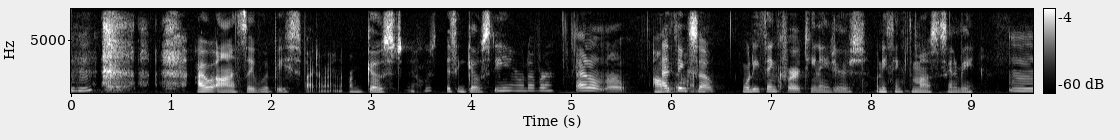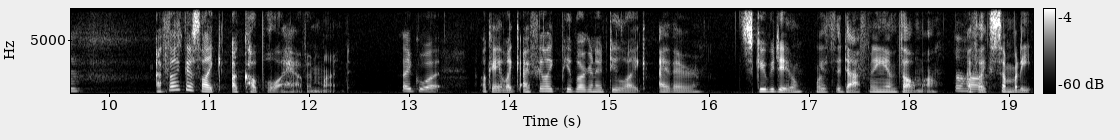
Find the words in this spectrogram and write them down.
Mhm. I would honestly would be Spider Man or Ghost. Who's is it? Ghosty or whatever. I don't know. I think one. so. What do you think for teenagers? What do you think the most is gonna be? Mm, I feel like there's like a couple I have in mind. Like what? Okay, like I feel like people are gonna do like either Scooby Doo with Daphne and Velma. I Uh-huh. feel like somebody,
